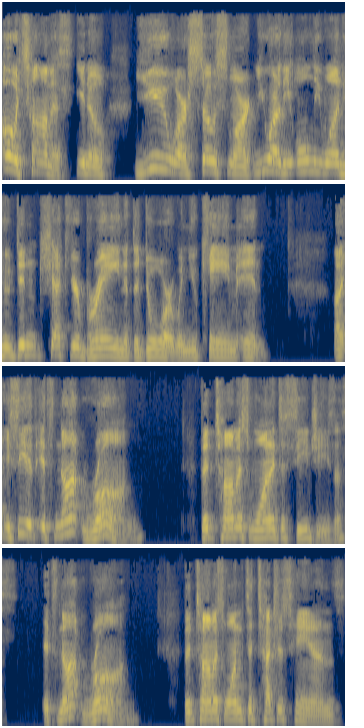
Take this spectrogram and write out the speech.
oh, Thomas, you know, you are so smart. You are the only one who didn't check your brain at the door when you came in. Uh, you see, it, it's not wrong that Thomas wanted to see Jesus. It's not wrong that Thomas wanted to touch his hands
